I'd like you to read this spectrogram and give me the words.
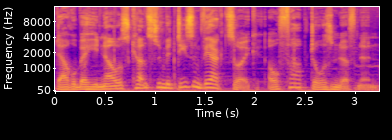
Darüber hinaus kannst du mit diesem Werkzeug auch Farbdosen öffnen.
